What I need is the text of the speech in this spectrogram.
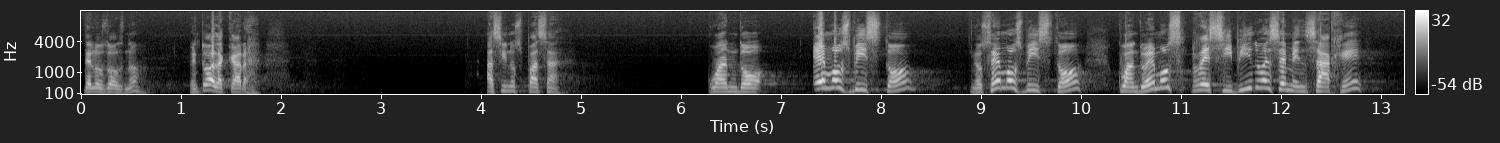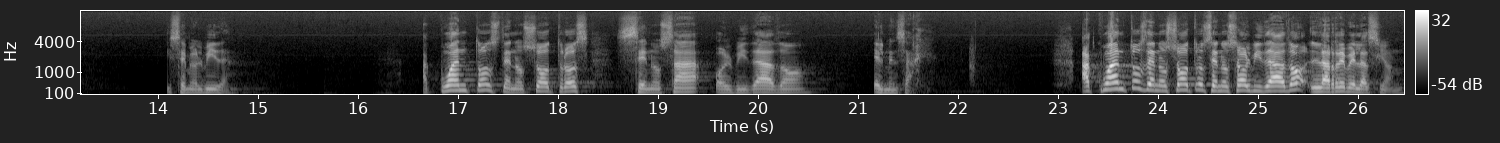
De los dos, ¿no? En toda la cara. Así nos pasa. Cuando hemos visto, nos hemos visto cuando hemos recibido ese mensaje y se me olvida. ¿A cuántos de nosotros se nos ha olvidado el mensaje? ¿A cuántos de nosotros se nos ha olvidado la revelación?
